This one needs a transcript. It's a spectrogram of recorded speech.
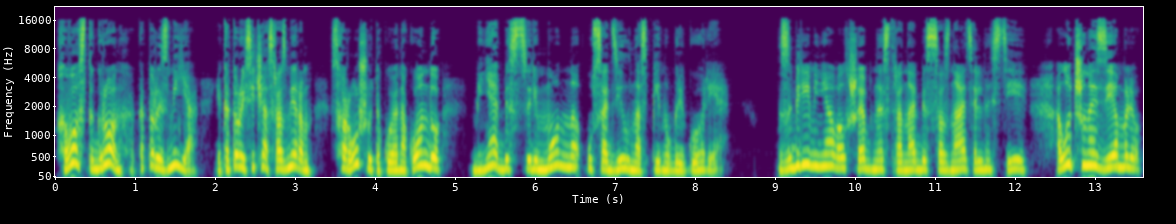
Хвост Гронха, который змея, и который сейчас размером с хорошую такую анаконду, меня бесцеремонно усадил на спину Григория. Забери меня, волшебная страна бессознательности, а лучше на землю,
